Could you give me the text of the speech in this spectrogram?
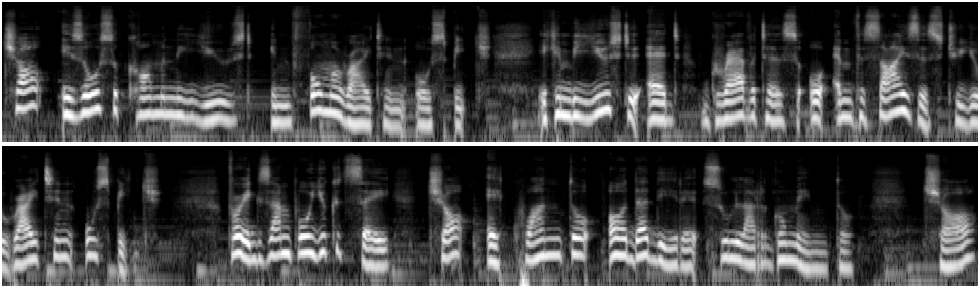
Ciò is also commonly used in formal writing or speech. It can be used to add gravitas or emphasizes to your writing or speech. For example, you could say ciò è quanto ho da dire sull'argomento. Ciò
